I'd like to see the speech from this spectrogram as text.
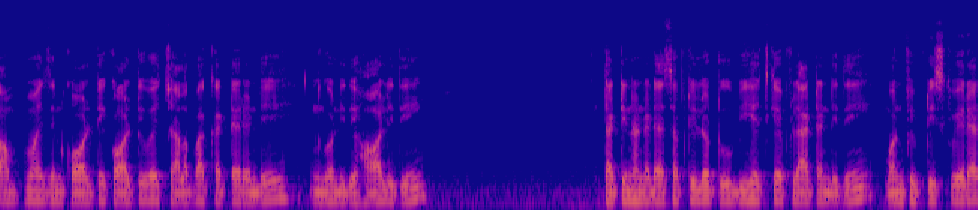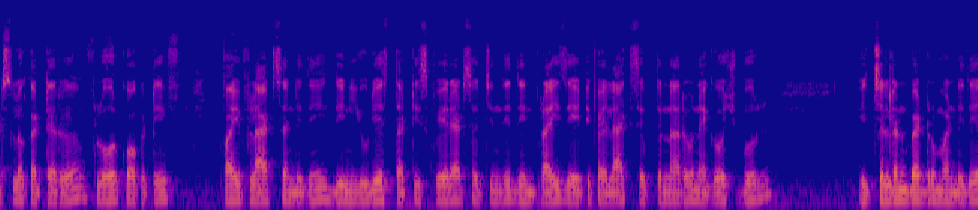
compromise in quality. Quality wise చాలా బాగా కట్టారండి. ఇంకోండి ఇది హాల్ ఇది. థర్టీన్ హండ్రెడ్ ఎస్ఎఫ్టీలో టూ బీహెచ్కే ఫ్లాట్ అండి ఇది. వన్ ఫిఫ్టీ స్క్వేర్ యాడ్స్లో కట్టారు. ఫ్లోర్కి ఒకటి ఫైవ్ ఫ్లాట్స్ అండి ఇది. దీని యూడిఎస్ థర్టీ స్క్వేర్ యాడ్స్ వచ్చింది. దీని ప్రైస్ ఎయిటీ ఫైవ్ ల్యాక్స్ చెప్తున్నారు. నెగోషియబుల్ ఇది చిల్డ్రన్ బెడ్రూమ్ అండి ఇది.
